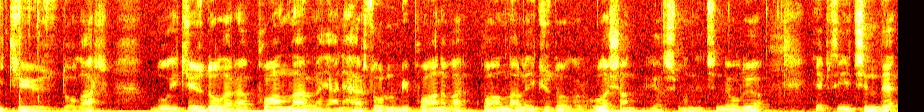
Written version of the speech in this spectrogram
200 dolar. Bu 200 dolara puanlarla yani her sorunun bir puanı var. Puanlarla 200 dolara ulaşan yarışmanın içinde oluyor. Hepsi içinde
